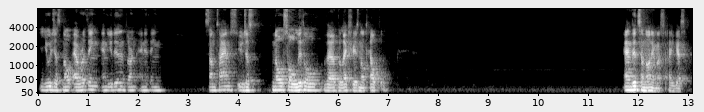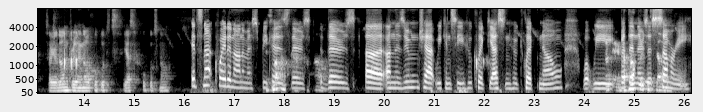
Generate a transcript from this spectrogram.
you just know everything and you didn't learn anything. Sometimes you just know so little that the lecture is not helpful. And it's anonymous, I guess. So you don't really know who puts yes, who puts no it's not quite anonymous because there's there's uh, on the Zoom chat we can see who clicked yes and who clicked no. What we okay, but, then there's a summary.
